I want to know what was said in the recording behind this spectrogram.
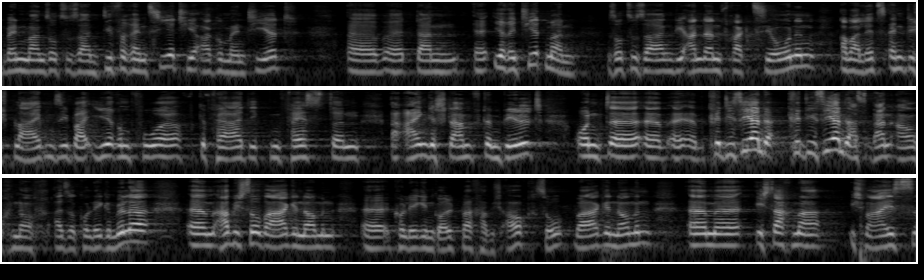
wenn man sozusagen differenziert hier argumentiert, dann irritiert man sozusagen die anderen Fraktionen, aber letztendlich bleiben sie bei ihrem vorgefertigten, festen, eingestampften Bild und äh, äh, kritisieren das dann auch noch. Also Kollege Müller ähm, habe ich so wahrgenommen, Kollegin Goldbach habe ich auch so wahrgenommen. Ähm, ich sage mal, ich weiß,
